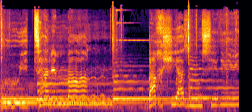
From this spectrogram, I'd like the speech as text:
بوی تن من بخشی از موسیقی.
